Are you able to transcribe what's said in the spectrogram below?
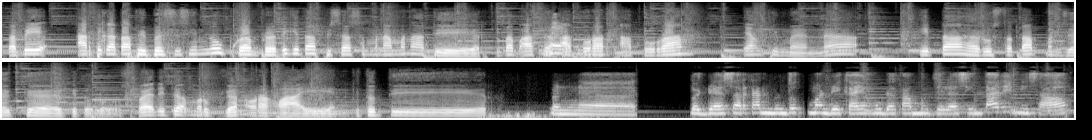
Tapi arti kata bebas di sini tuh bukan berarti kita bisa semena-mena dir. Tetap ada aturan-aturan yang di mana kita harus tetap menjaga gitu loh supaya tidak merugikan orang lain. Gitu dir Bener. Berdasarkan bentuk merdeka yang udah kamu jelasin tadi, misal,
